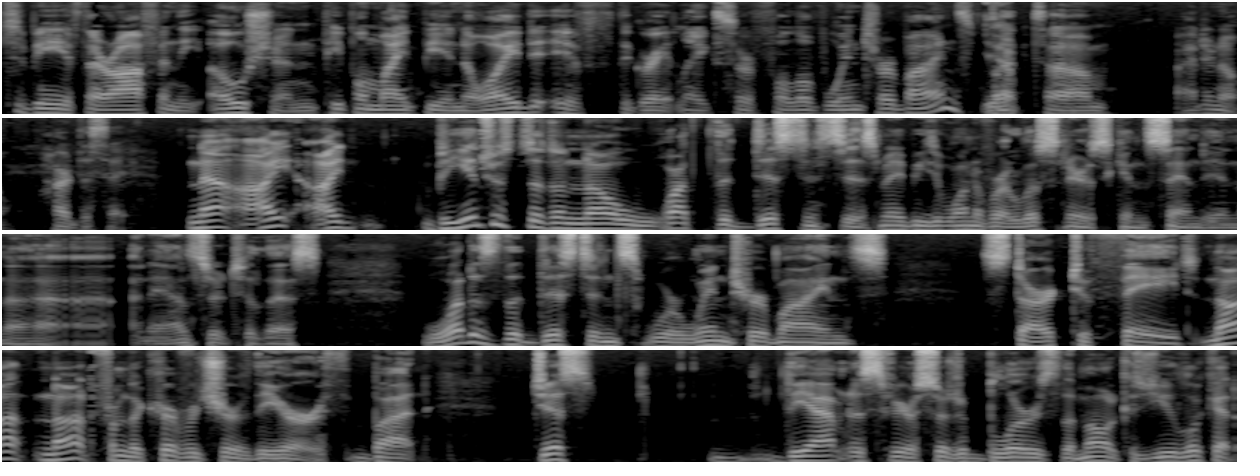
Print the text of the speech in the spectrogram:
to me if they're off in the ocean. People might be annoyed if the Great Lakes are full of wind turbines, but yep. um, I don't know. Hard to say. Now, I, I'd be interested to know what the distance is. Maybe one of our listeners can send in a, an answer to this. What is the distance where wind turbines start to fade? Not, not from the curvature of the Earth, but just the atmosphere sort of blurs them out because you look at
